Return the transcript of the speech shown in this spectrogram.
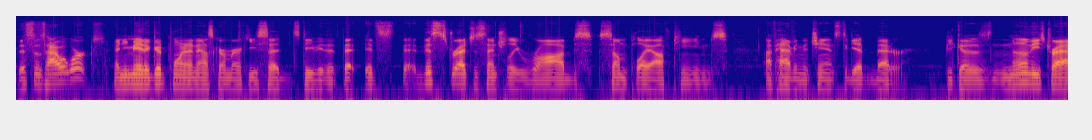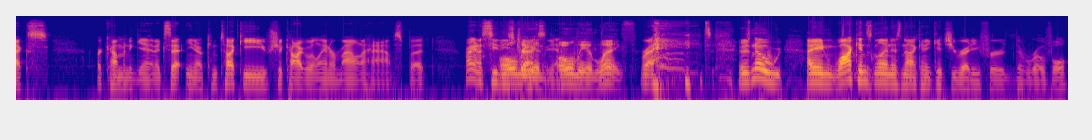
This is how it works. And you made a good point on NASCAR America. You said, Stevie, that, that it's that this stretch essentially robs some playoff teams of having the chance to get better because none of these tracks are coming again, except you know Kentucky, Chicago, Atlanta are mile and a halves. But we're not going to see these Only tracks in, again. only in length. Right. There's no. I mean, Watkins Glen is not going to get you ready for the Roval.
